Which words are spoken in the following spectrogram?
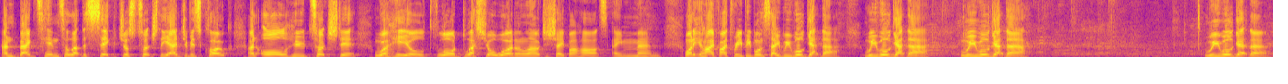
and begged him to let the sick just touch the edge of his cloak, and all who touched it were healed. Lord, bless your word and allow it to shape our hearts. Amen. Why don't you high five three people and say, We will get there. We will get there. We will get there. We will get there.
